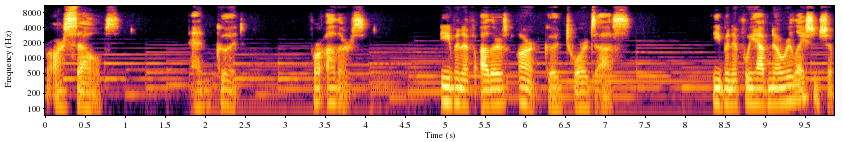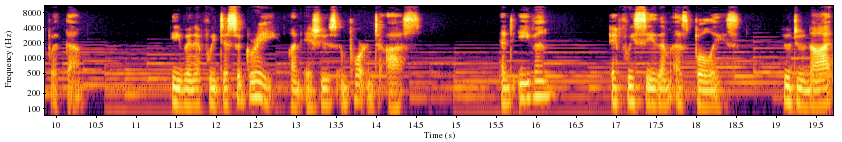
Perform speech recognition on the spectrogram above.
for ourselves and good for others even if others aren't good towards us, even if we have no relationship with them, even if we disagree on issues important to us, and even if we see them as bullies who do not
